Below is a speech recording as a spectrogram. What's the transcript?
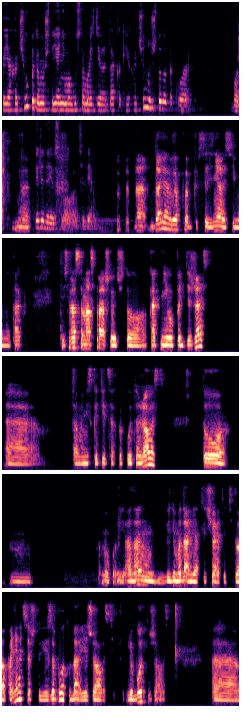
я хочу, потому что я не могу сама сделать так, как я хочу, ну что-то такое. Вот. Да. Передаю слово тебе. Да, да я, присоединяюсь именно так. То есть раз она спрашивает, что как мне его поддержать, э, там и не скатиться в какую-то жалость, то ну, она, видимо, да, не отличает эти два понятия, что есть забота, да, есть жалость, любовь и жалость. Э,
